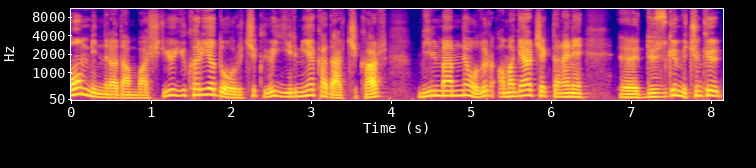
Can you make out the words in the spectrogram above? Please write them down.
10 bin liradan başlıyor yukarıya doğru çıkıyor 20'ye kadar çıkar bilmem ne olur. Ama gerçekten hani e, düzgün bir çünkü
